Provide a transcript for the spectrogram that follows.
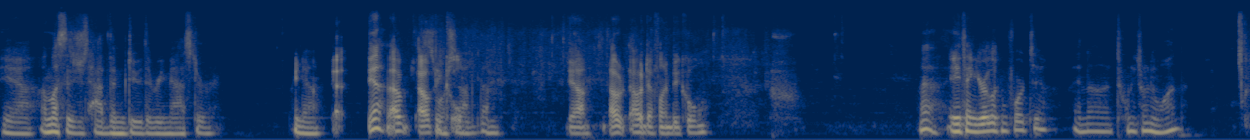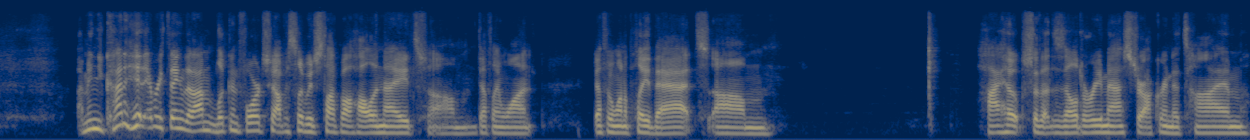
Yeah. Unless they just have them do the remaster. You know. Yeah, that, would- that would be cool. them. Yeah, that would, that would definitely be cool. Yeah. Anything you're looking forward to in uh, 2021? I mean, you kind of hit everything that I'm looking forward to. Obviously, we just talked about Hollow Knight. Um, definitely want, definitely want to play that. Um, high hopes for that Zelda remaster, Ocarina of Time.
